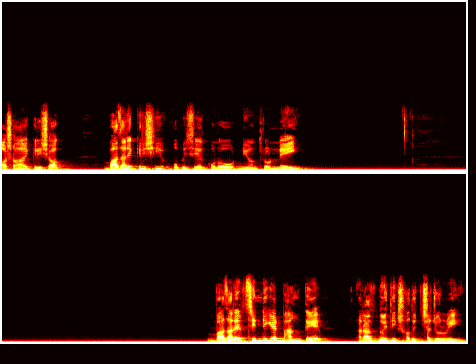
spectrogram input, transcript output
অসহায় কৃষক। বাজারে কৃষি অফিসের কোনো নিয়ন্ত্রণ নেই। বাজারের সিন্ডিকেট ভাঙতে রাজনৈতিক সদিচ্ছা জরুরি,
